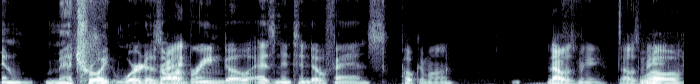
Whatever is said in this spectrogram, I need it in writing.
And Metroid, where does our brain go as Nintendo fans? Pokemon. That was me. That was me. Well,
